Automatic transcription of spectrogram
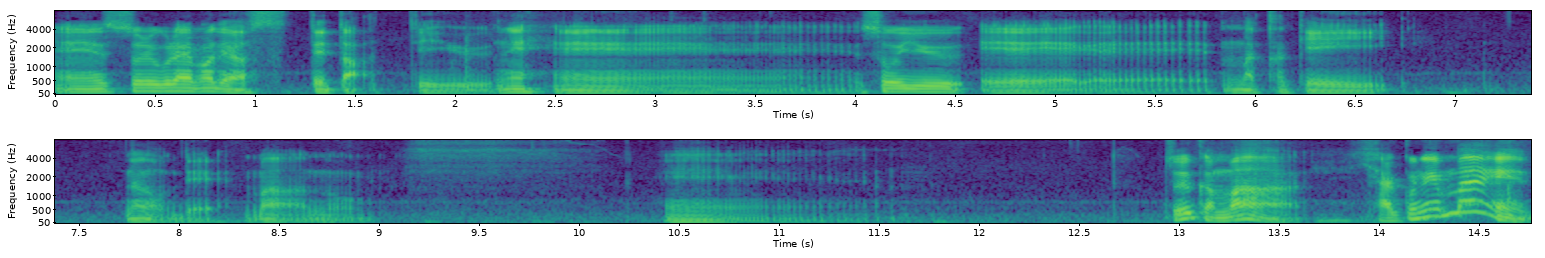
えー、それぐらいまでは吸ってたっていうね、えー、そういう、えー、まあ、家系なので、まあ、あの、えー、というかまあ、100年前っ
